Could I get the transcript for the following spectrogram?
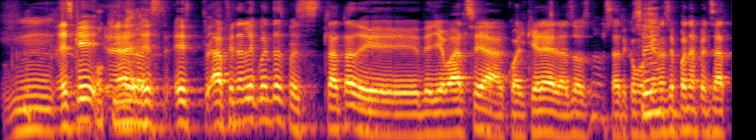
Mm, es que ¿O ah, era? es, es- a final de cuentas, pues trata de, de llevarse a cualquiera de las dos, ¿no? O sea, como Sí. que no se pone a pensar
